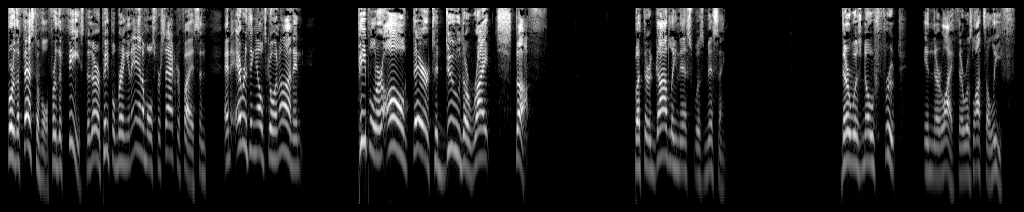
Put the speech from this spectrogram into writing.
for the festival, for the feast. There are people bringing animals for sacrifice and, and everything else going on. And people are all there to do the right stuff. But their godliness was missing. There was no fruit in their life. There was lots of leaf.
